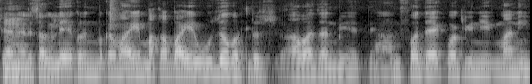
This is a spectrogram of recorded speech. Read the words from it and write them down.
channel सगळे हे करून म्हाका बाई उजो करतलो आवाजान बी येते आनी for that what you need money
